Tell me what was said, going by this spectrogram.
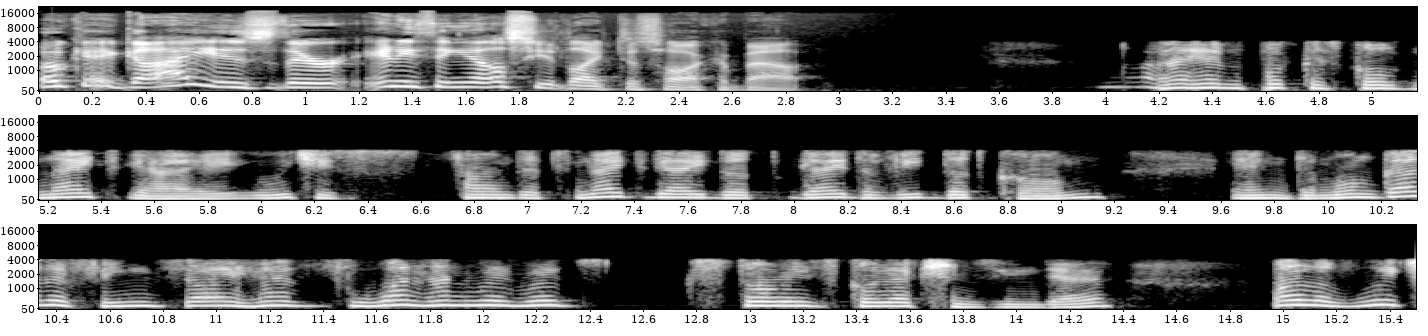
Okay, Guy, is there anything else you'd like to talk about? I have a podcast called Night Guy, which is found at nightguy.guydavid.com and among other things, I have 100 word stories collections in there, all of which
